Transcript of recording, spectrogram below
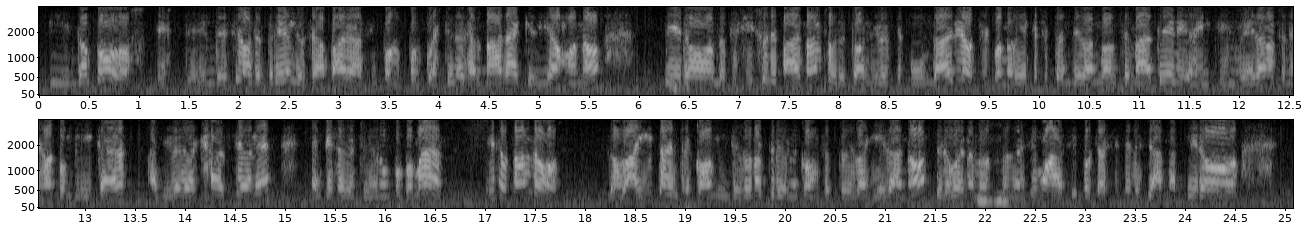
Y no todos, este, el deseo se prende o se apaga así por, por cuestiones de almanaque, digamos, ¿no? Pero lo que sí suele pasar, sobre todo a nivel secundario, que cuando ven que se están llevando 11 materias y que el verano se les va a complicar a nivel de vacaciones, empiezan a estudiar un poco más. Esos son los, los vaguitas, entre comillas, yo no creo en el concepto de vaguedad, ¿no? Pero bueno, lo, decimos así porque así se les llama. Pero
